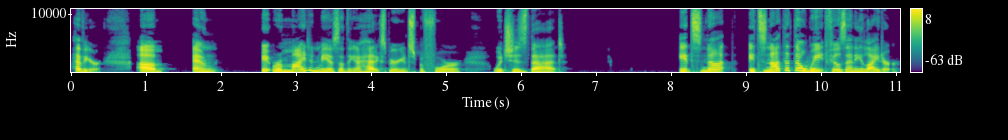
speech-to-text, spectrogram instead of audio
heavier. Um, and it reminded me of something I had experienced before, which is that it's not, it's not that the weight feels any lighter.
